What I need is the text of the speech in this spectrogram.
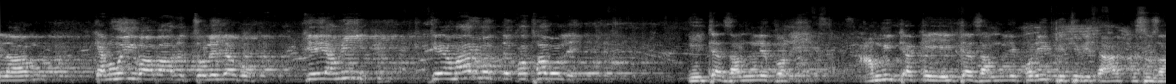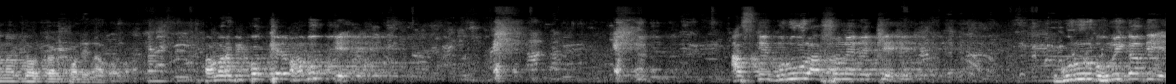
এলাম, কেনই বাবা আর চলে যাব, কে আমি, কে আমার মধ্যে কথা বলে এইটা জানলে পরে, আমিটাকে এইটা জানলে পরেই পৃথিবীতে আর কিছু জানার দরকার পড়ে না বাবা আমার বিপক্ষের ভাবুককে, আজকে গুরুর আসনে রেখে গুরুর ভূমিকা দিয়ে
